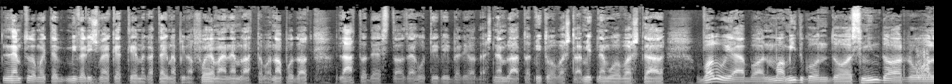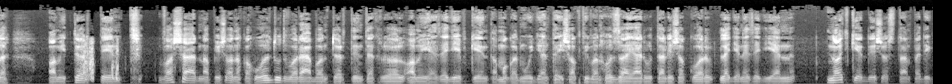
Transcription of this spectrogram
nem tudom, hogy te mivel ismerkedtél meg a tegnapi nap folyamán, nem láttam a napodat. Láttad ezt az EHO TV beli adást? Nem láttad? Mit olvastál? Mit nem olvastál? Valójában ma mit gondolsz mindarról, ami történt vasárnap, és annak a holdudvarában történtekről, amihez egyébként a magad módján te is aktívan hozzájárultál, és akkor legyen ez egy ilyen nagy kérdés, aztán pedig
